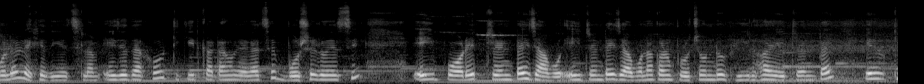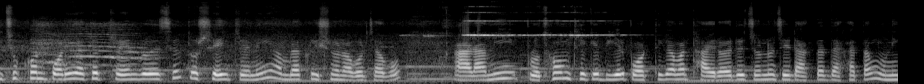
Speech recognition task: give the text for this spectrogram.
বলে রেখে দিয়েছিলাম। এই যে দেখো টিকিট কাটা হয়ে গেছে, বসে রয়েছি। এই পরের ট্রেনটাই যাব। এই ট্রেনটাই যাব না, কারণ প্রচণ্ড ভিড় হয় এই ট্রেনটাই এর কিছুক্ষণ পরেই একটা ট্রেন রয়েছে, তো সেই ট্রেনেই আমরা কৃষ্ণনগর যাব। আর আমি প্রথম থেকে বিয়ের পর থেকে আমার থাইরয়েডের জন্য যে ডাক্তার দেখাতাম, উনি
